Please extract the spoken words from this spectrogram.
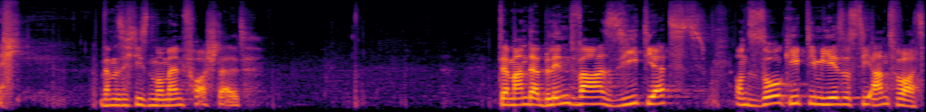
Ich, wenn man sich diesen Moment vorstellt, der Mann, der blind war, sieht jetzt und so gibt ihm Jesus die Antwort.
